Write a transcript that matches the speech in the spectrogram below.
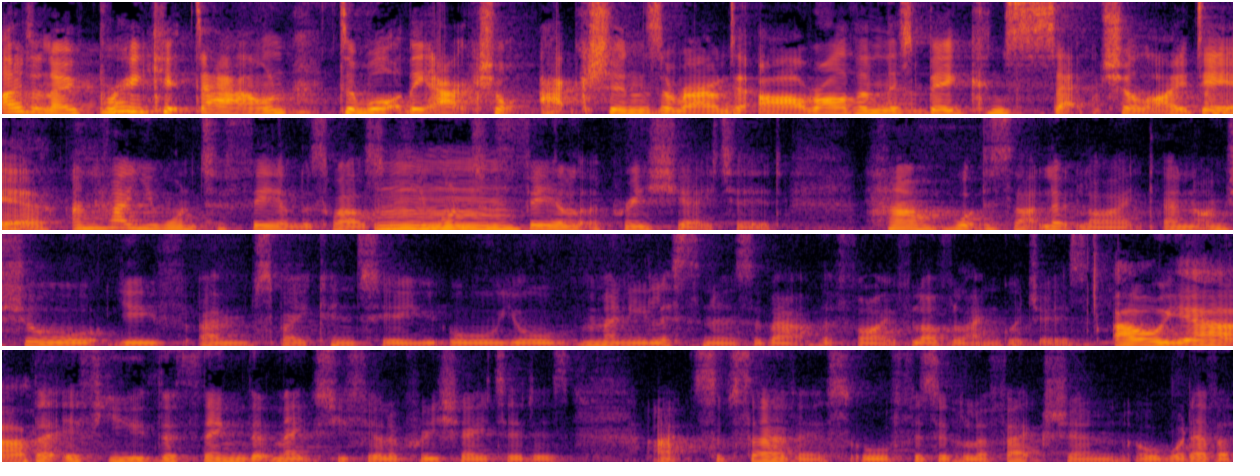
I don't know, break it down to what the actual actions around it are rather than this big conceptual idea. and how you want to feel as well. So if you want Mm. to feel appreciated, how what does that look like? And I'm sure you've um, spoken to all your many listeners about the five love languages. Oh, yeah. But if you the thing that makes you feel appreciated is acts of service or physical affection or whatever,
